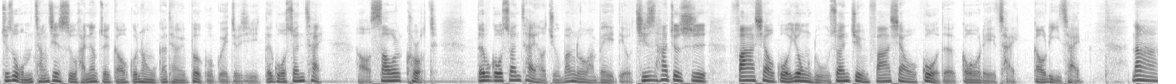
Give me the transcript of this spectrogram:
就是我们常见食物含量最高，滚红五高条鱼报过贵就是德国酸菜，好，sauerkraut。德国酸菜哈，九邦罗网被丢，其实它就是发酵过，用乳酸菌发酵过的高丽菜、高丽菜。那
